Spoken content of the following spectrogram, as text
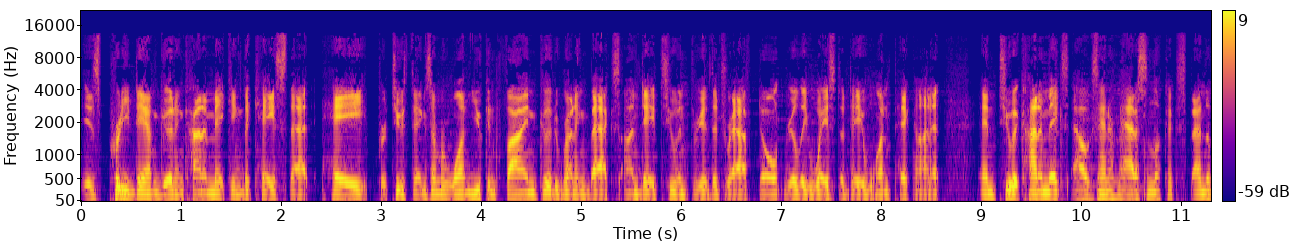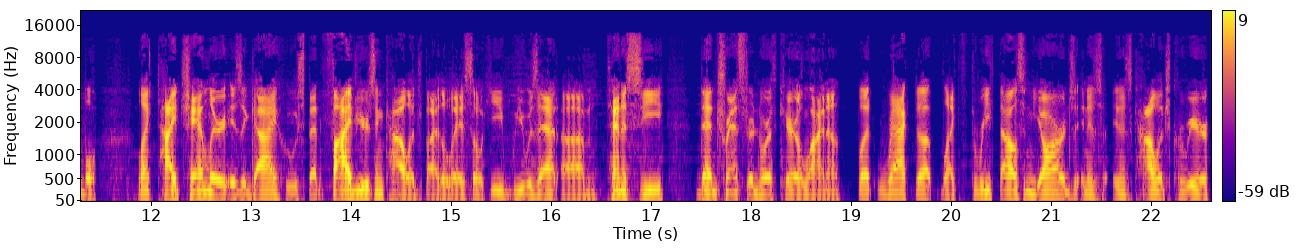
is pretty damn good and kind of making the case that hey, for two things. Number one, you can find good running backs on day two and three of the draft. Don't really waste a day one pick on it and two, it kind of makes Alexander Mattison look expendable. Like Ty Chandler is a guy who spent five years in college, by the way. So he he was at um, Tennessee, then transferred to North Carolina, but racked up like three thousand yards in his in his college career.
